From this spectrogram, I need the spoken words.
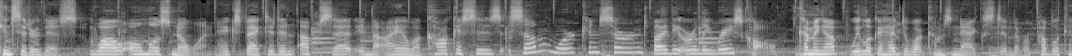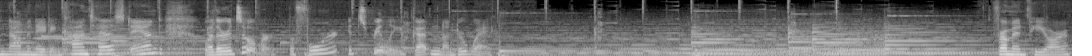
Consider this. While almost no one expected an upset in the Iowa caucuses, some were concerned by the early race call. Coming up, we look ahead to what comes next in the Republican nominating contest and whether it's over before it's really gotten underway. From NPR,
